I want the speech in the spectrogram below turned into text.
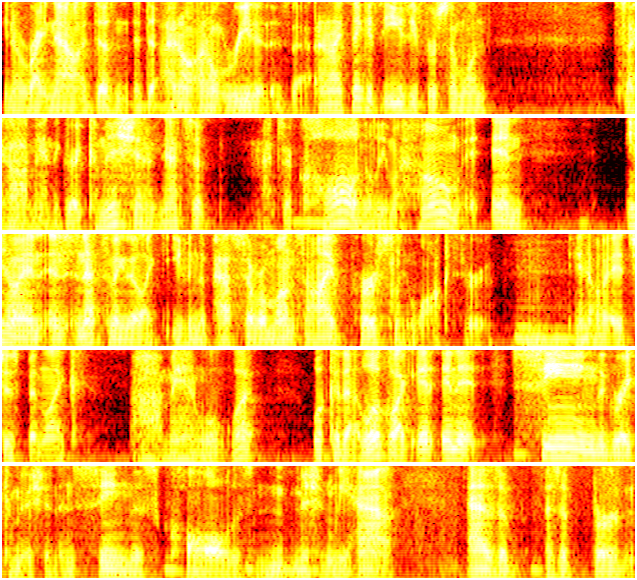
you know right now it doesn't. It, I don't I don't read it as that. And I think it's easy for someone. It's like oh man, the Great Commission. I mean that's a that's a call to leave my home and you know and, and, and that's something that like even the past several months i've personally walked through mm-hmm. you know it's just been like oh man well, what what could that look like and, and it seeing the great commission and seeing this call this m- mission we have as a as a burden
